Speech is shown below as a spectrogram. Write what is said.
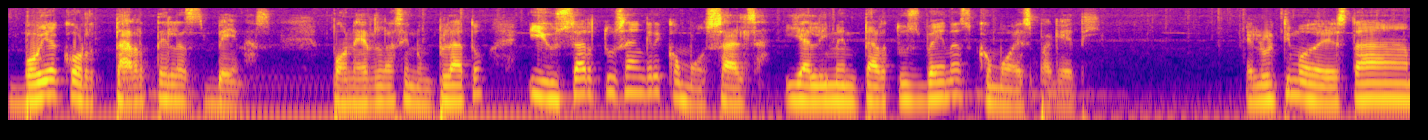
voy a cortarte las venas, ponerlas en un plato y usar tu sangre como salsa y alimentar tus venas como espagueti. El último de esta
